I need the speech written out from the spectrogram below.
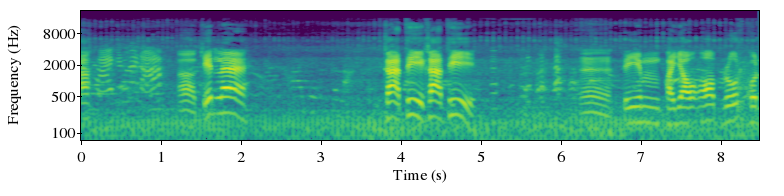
ะเออคิดเลยค่าที่ค่าที่เออทีมพะเยาออฟรูดคน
